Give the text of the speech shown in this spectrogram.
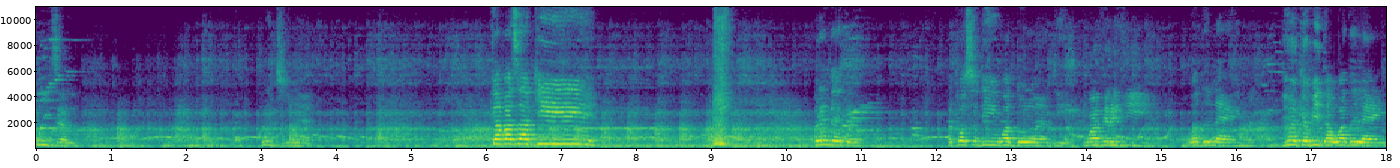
Puzzle. Puzzle. Kawasaki! Prendetelo. Al posto di Waddle di Guardare di. Waddlane. Capito? Waddlane. Ah,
